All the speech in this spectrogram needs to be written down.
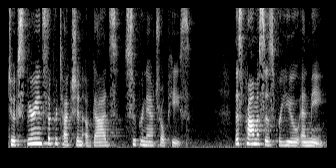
to experience the protection of God's supernatural peace. This promises for you and me.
